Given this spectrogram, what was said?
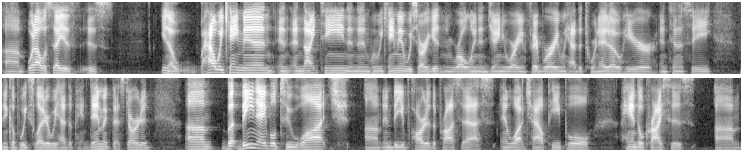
um, what I will say is is you know how we came in, in in 19 and then when we came in we started getting rolling in january and february and we had the tornado here in tennessee and then a couple weeks later we had the pandemic that started um, but being able to watch um, and be a part of the process and watch how people handle crisis um,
